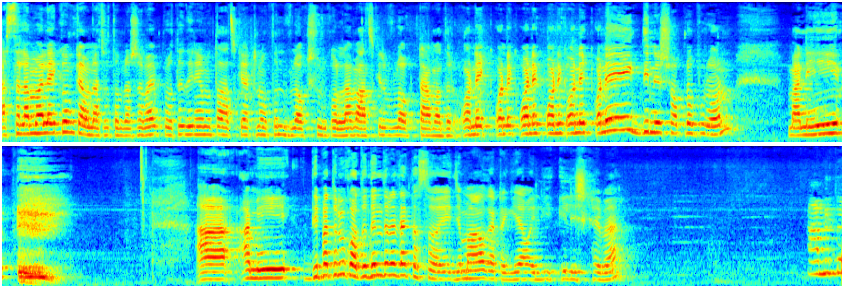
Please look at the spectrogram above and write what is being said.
আসসালামু আলাইকুম কেমন আছো তোমরা সবাই? প্রতিদিনের মতো আজকে একটা নতুন ব্লগ শুরু করলাম। আজকের ব্লগটা আমাদের অনেক অনেক অনেক অনেক অনেক অনেক দিনের স্বপ্ন পূরণ। মানে আমি দীপা তুমি কতদিন ধরে দেখতেছো এই যে মাও ঘাটে গিয়া ইলি- ইলিশ খাইবা? আমি তো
